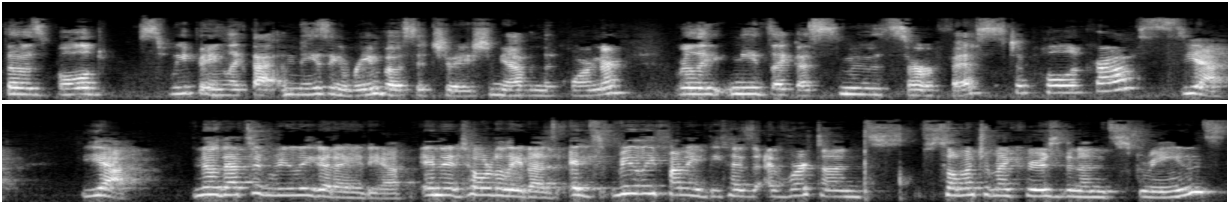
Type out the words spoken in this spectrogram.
those bold sweeping like that amazing rainbow situation you have in the corner really needs like a smooth surface to pull across. Yeah. Yeah. No, that's a really good idea. And it totally does. It's really funny because I've worked on so much of my career has been on screens.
